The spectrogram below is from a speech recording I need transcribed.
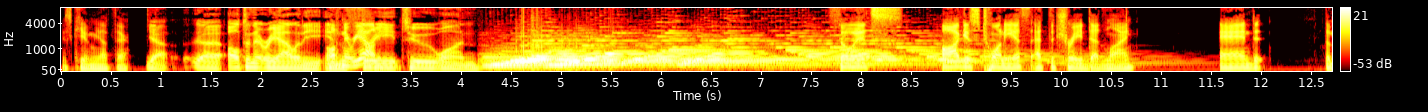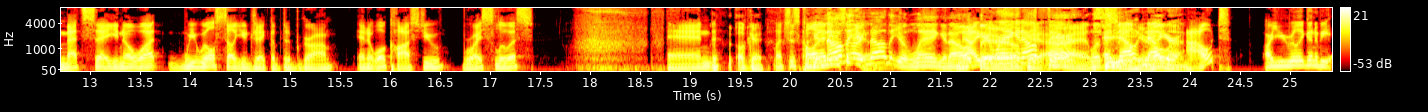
is queuing me up there. yeah, uh, alternate reality. In Alternate three, reality. two, one. So it's August 20th at the trade deadline. And the Mets say, you know what? We will sell you Jacob DeGrom, and it will cost you Royce Lewis. And Okay, let's just call okay, it now that you're now that you're laying it out. now you're there, laying it okay, out there. All right, let's and see now, now Hold you're on. out? Are you really going to be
